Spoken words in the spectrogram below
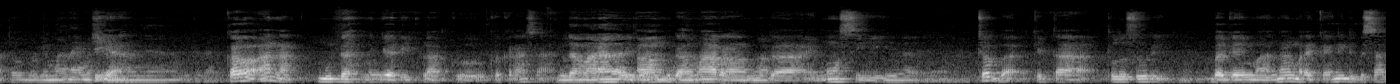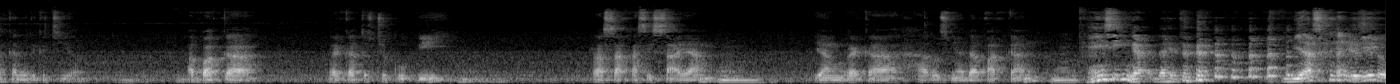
atau bagaimana emosionalnya gitu kan Kalau anak mudah menjadi pelaku kekerasan, mudah marah lah gitu ah, kan. mudah marah, mudah emosi, iya, iya. coba kita telusuri bagaimana mereka ini dibesarkan dari kecil. Apakah mereka tercukupi rasa kasih sayang Hmm. Yang mereka harusnya dapatkan? Hmm. Kayaknya sih enggak dah itu. Biasanya begitu.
